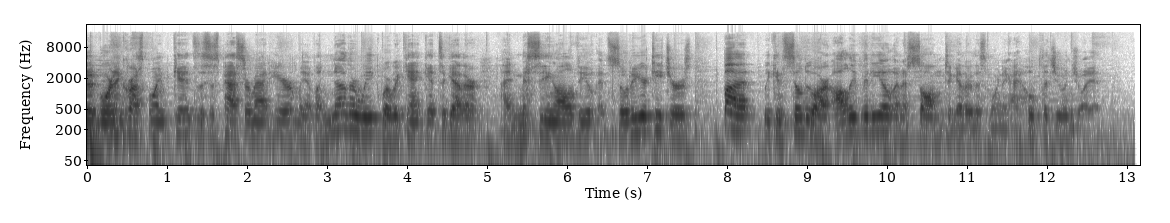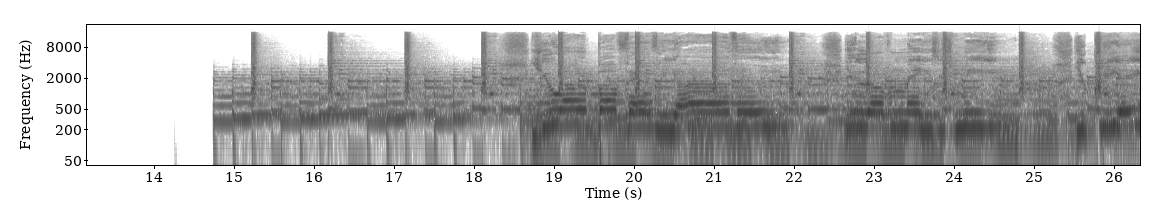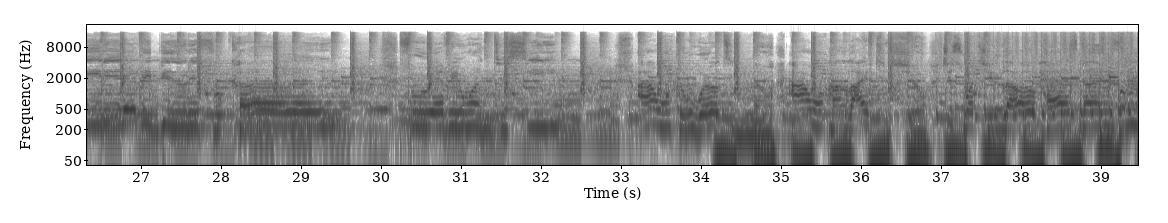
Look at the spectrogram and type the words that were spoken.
Good morning, Crosspoint kids. This is Pastor Matt here. We have another week where we can't get together. I miss seeing all of you, and so do your teachers. But we can still do our Ollie video and a song together this morning. I hope that you enjoy it. You are above every other. Your love amazes me. You created love has done for me.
